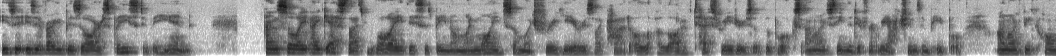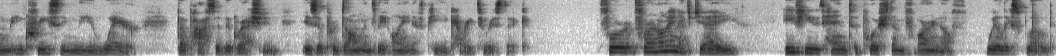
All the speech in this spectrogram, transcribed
is a, is a very bizarre space to be in. And so I, I, guess that's why this has been on my mind so much for a year is I've had a, a, lot of test readers of the books and I've seen the different reactions in people. And I've become increasingly aware that passive aggression is a predominantly INFP characteristic. For, for an INFJ, if you tend to push them far enough, we'll explode,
